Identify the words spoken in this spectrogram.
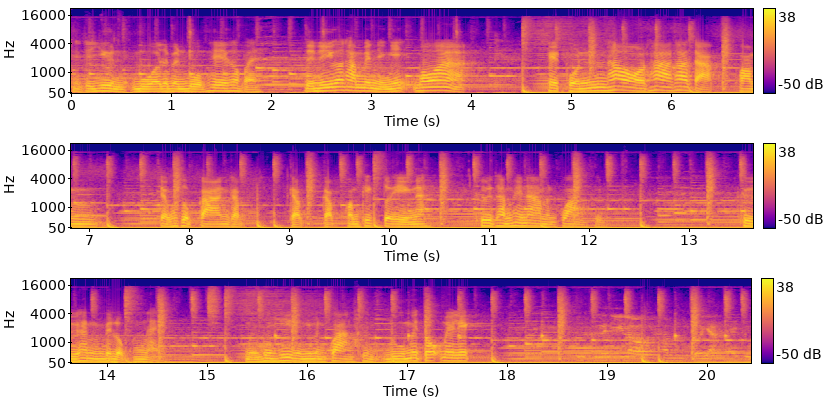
นี่จะยื่นบัวจะเป็นบัวเพ่เข้าไปเดี๋ยวนี้ก็ทำเป็นอย่างนี้ เพราะว่าเหตุผลเท่าถ้าถ้าจากความจากประสบการณ์กับ กับกับความคิดตัวเองนะ คือทำให้หน้ามันกว้างขึ้น คือให้มันไปหลบข้างในเหมือนพื้นที่ตรงนี้มันกว้างขึ้น ดูไม่โต๊ะไม่เล็กคือคืออันนี้เราทำตัวอย่างให้ดู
